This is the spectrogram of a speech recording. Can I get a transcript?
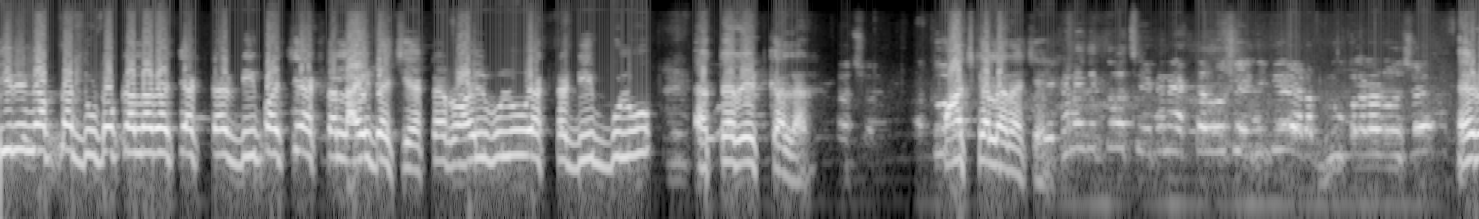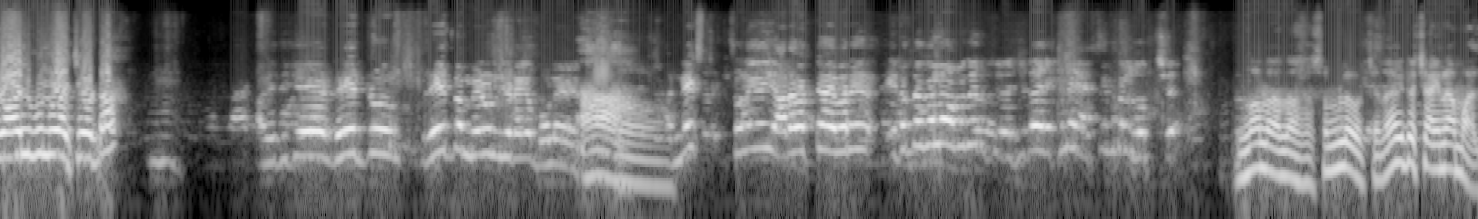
গ্রিন আপনার দুটো কালার আছে একটা ডিপ আছে একটা লাইট আছে একটা রয়্যাল ব্লু একটা ডিপ ব্লু একটা রেড কালার আচ্ছা। পাঁচ কালার আছে। এখানে দেখতে পাচ্ছি এখানে একটা রয়েছে এদিকে একটা ব্লু কালার রয়েছে। এই রয়্যাল ব্লু আছে ওটা? আর এদিকে রেড রেড বা মেরুন যেটাকে বলে। হ্যাঁ। আর নেক্সট চলে যাই আরও একটা এবারে এটা তো গেল আমাদের যেটা এখানে অ্যাসেম্বল হচ্ছে। না না না সামলে হচ্ছে না এটা চাইনা মাল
